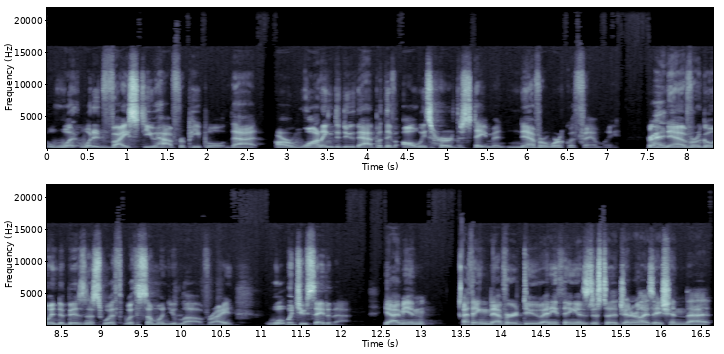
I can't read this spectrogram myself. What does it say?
what what advice do you have for people that are wanting to do that, but they've always heard the statement never work with family. Right? Never go into business with with someone you love, right? What would you say to that? Yeah, I mean, I think never do anything is just a generalization that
